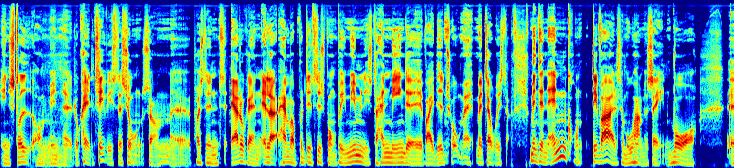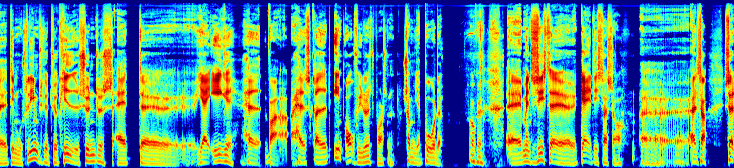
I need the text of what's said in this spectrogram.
en strid om en øh, lokal tv-station, som øh, præsident Erdogan, eller han var på det tidspunkt premierminister, han mente øh, var i ledtog med, med terrorister. Men den anden grund, det var altså Mohammed-sagen, hvor øh, det muslimske Tyrkiet syntes, at uh, jeg ikke havde, var, havde skrevet ind over for Jyllandsposten, som jeg burde. Okay. Øh, men til sidst øh, gav de sig så. Øh, altså, så,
